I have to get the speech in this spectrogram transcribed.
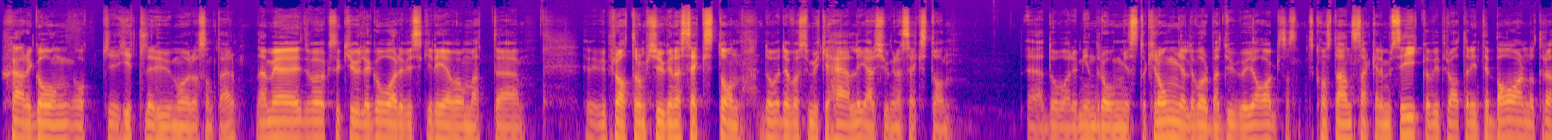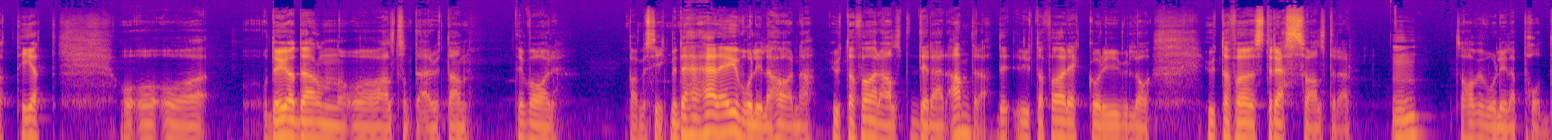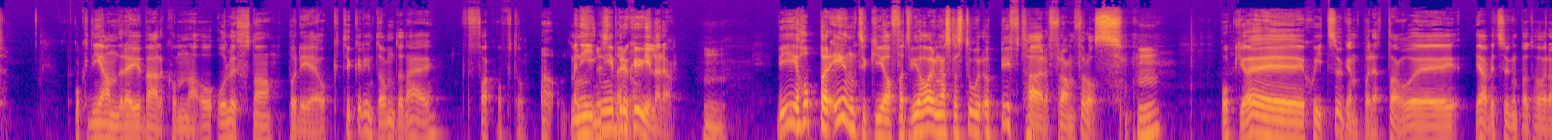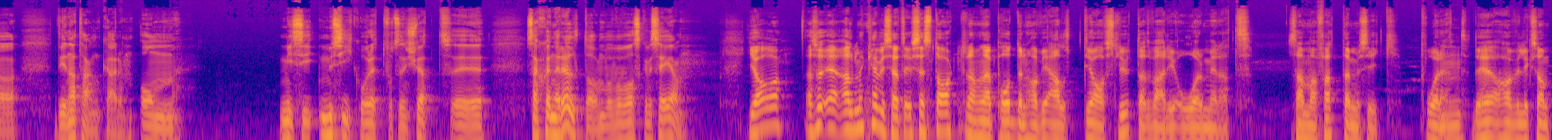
jargong och Hitlerhumor och sånt där. Nej, men det var också kul igår, vi skrev om att eh, vi pratar om 2016, då, det var så mycket härligare 2016 Eh, Då var det mindre ångest och krångel, det var bara du och jag som konstant snackade musik och vi pratade inte barn och trötthet och, och, och, och döden och allt sånt där utan det var bara musik. Men det här, här är ju vår lilla hörna utanför allt det där andra. Utanför ekorrhjul och utanför stress och allt det där. Mm. Så har vi vår lilla podd. Och ni andra är ju välkomna att, att lyssna på det och tycker inte om det, nej, fuck off då. Ja, Men ni, ni brukar ju gilla det. Mm. Vi hoppar in tycker jag för att vi har en ganska stor uppgift här framför oss. Mm. Och jag är skitsugen på detta och är jävligt sugen på att höra dina tankar om musik musikåret 2021. Eh, så generellt då, vad, ska vi säga? Ja, alltså eh, allmänt kan vi säga att sen starten av den här podden har vi alltid avslutat varje år med att sammanfatta musikåret. Mm. Det har vi liksom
